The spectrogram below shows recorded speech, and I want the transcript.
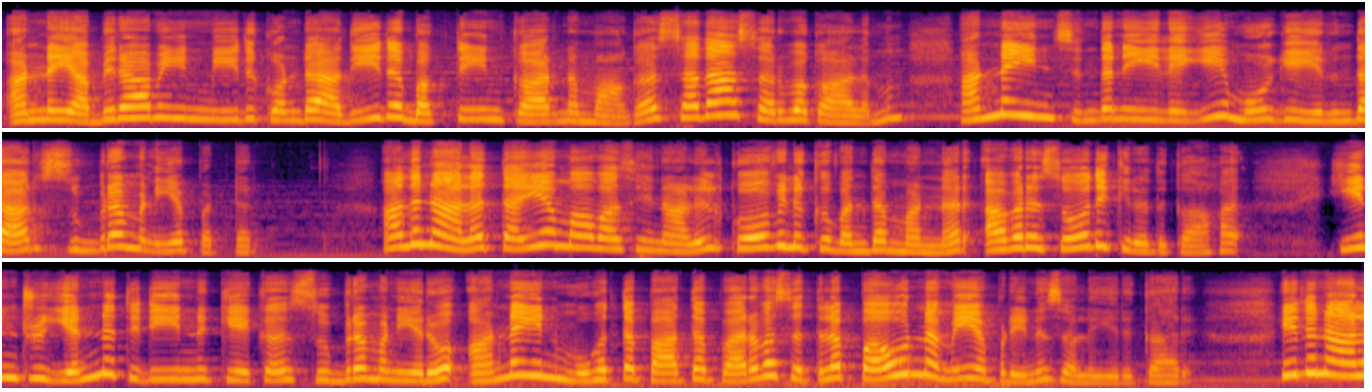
அன்னை அபிராமியின் மீது கொண்ட அதீத பக்தியின் காரணமாக சதா சர்வகாலமும் அன்னையின் சிந்தனையிலேயே மூழ்கியிருந்தார் சுப்பிரமணிய பட்டர். அதனால தை அமாவாசை நாளில் கோவிலுக்கு வந்த மன்னர் அவரை சோதிக்கிறதுக்காக இன்று என்ன திதின்னு கேட்க சுப்பிரமணியரோ அன்னையின் முகத்தை பார்த்த பரவசத்தில் பௌர்ணமி அப்படின்னு சொல்லியிருக்காரு. இதனால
